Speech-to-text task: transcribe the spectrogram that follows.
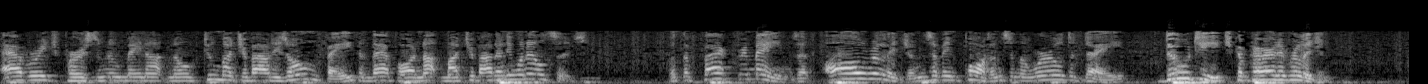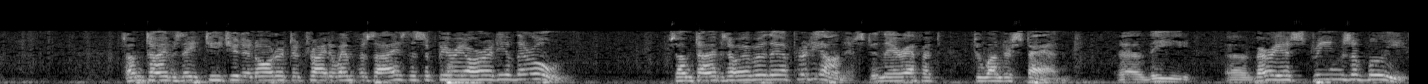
average person who may not know too much about his own faith and therefore not much about anyone else's. But the fact remains that all religions of importance in the world today do teach comparative religion. Sometimes they teach it in order to try to emphasize the superiority of their own. Sometimes, however, they are pretty honest in their effort to understand uh, the uh, various streams of belief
